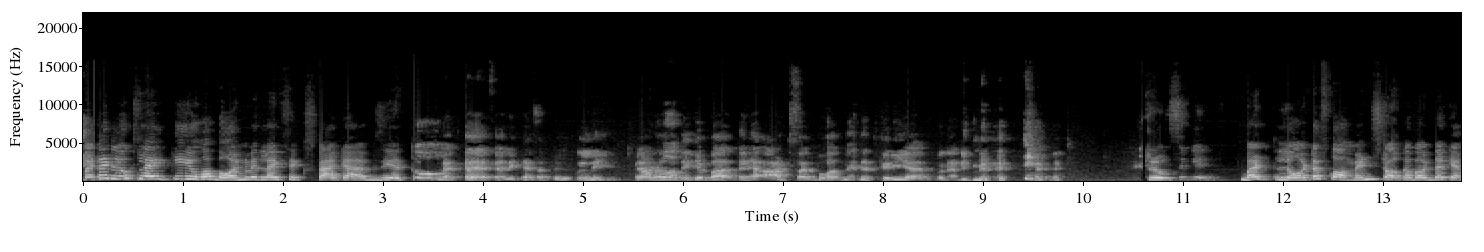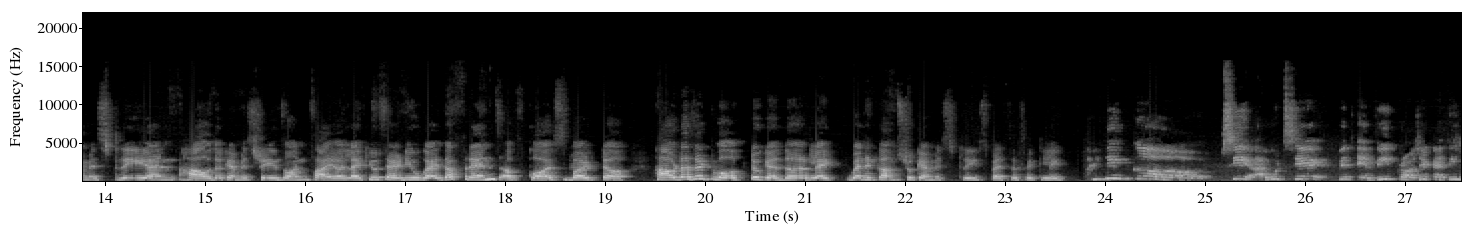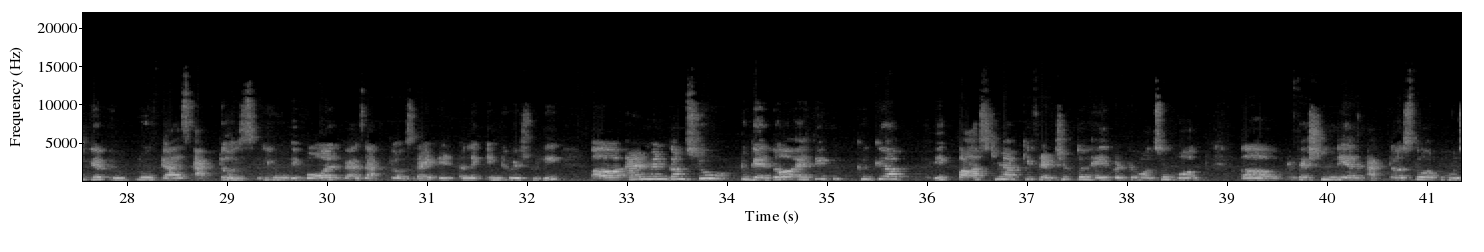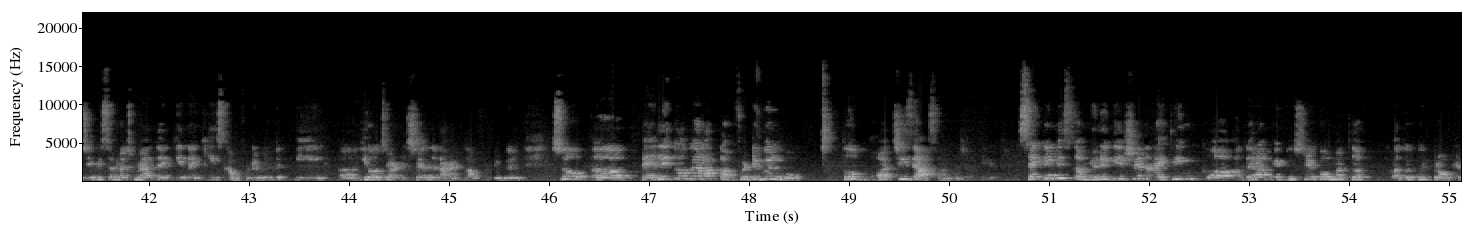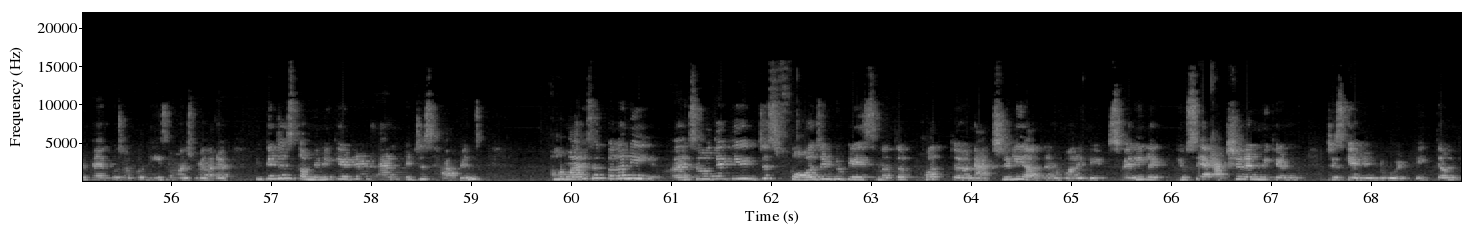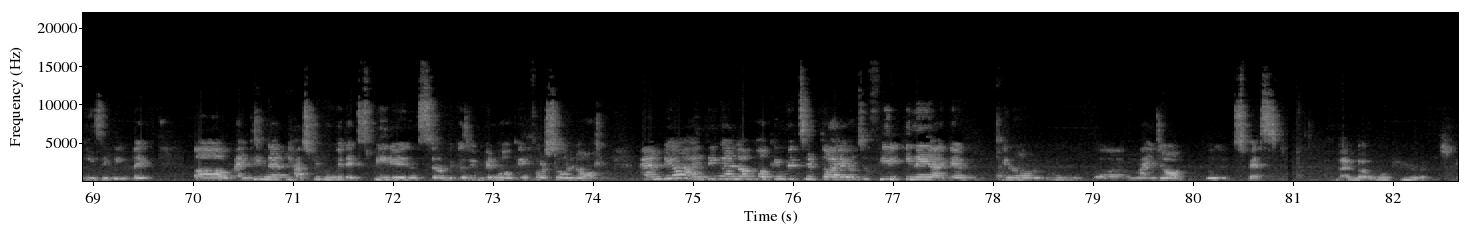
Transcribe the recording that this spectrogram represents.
But it looks like कि you were born with like six pack abs ये तो लगता है ऐसा लेकिन ऐसा बिल्कुल नहीं है पैदा होने के बाद मैंने आठ साल बहुत मेहनत करी है abs बनाने में true. discipline But lot of comments talk about the chemistry and how the chemistry is on fire. Like you said, you guys are friends, of course, but uh, how does it work together? Like when it comes to chemistry specifically. I think, uh, see, I would say with every project, I think we have improved as actors. You evolve as actors, right? It, like individually. Uh, and when it comes to together, I think क्योंकि आप एक past में आपकी friendship तो है, but we've also worked uh, professionally as तो अब मुझे भी समझ में आता है कि like he's comfortable with me. Uh, he also understands that I'm comfortable. So uh, पहले तो अगर आप comfortable हो, तो बहुत चीज़ें आसान हो जाती है. Second is communication I think अगर आप एक दूसरे को मतलब अगर कोई प्रॉब्लम है कुछ आपको नहीं समझ में आ रहा है you can just communicate and it just happens हमारे साथ पता नहीं ऐसा होता है कि जस्ट फॉल्स इनटू प्लेस मतलब बहुत नेचुरली आता है हमारे लिए। It's very like you say action and we can just get into it एकदम easily like I think that has to do with experience because you been working for so long and yeah i think i love working with sid so i also feel ki nahi, i can you know do uh, job to its best I love working with Anushka.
